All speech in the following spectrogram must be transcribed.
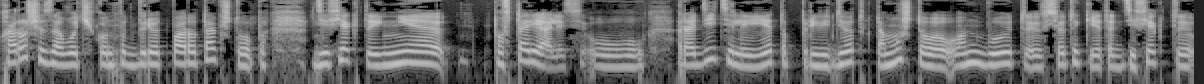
хороший заводчик, он подберет пару так, чтобы дефекты не повторялись у родителей, и это приведет к тому, что он будет все-таки этот дефект э,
